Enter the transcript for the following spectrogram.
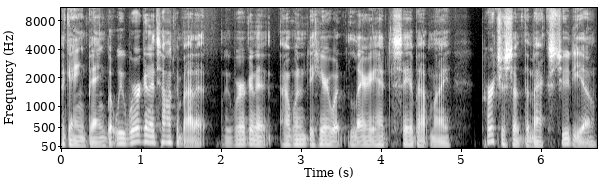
a gangbang, but we were going to talk about it. We were going to. I wanted to hear what Larry had to say about my purchase of the Mac Studio.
